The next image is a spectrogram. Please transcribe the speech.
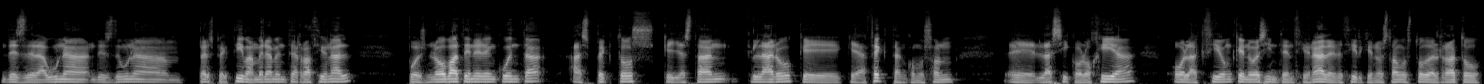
desde, una, desde una perspectiva meramente racional, pues no va a tener en cuenta aspectos que ya están claro que, afectan, como son eh, la psicología o la acción que no es intencional, es decir, que no estamos todo el rato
